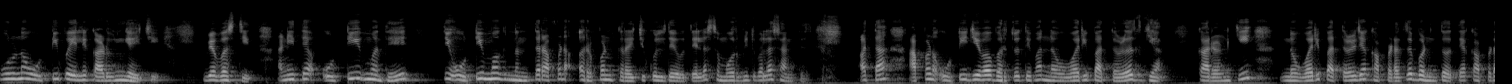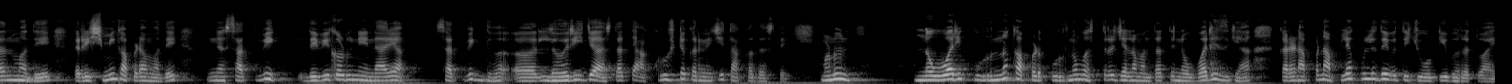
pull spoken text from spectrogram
पूर्ण ओटी पहिले काढून घ्यायची. व्यवस्थित. आणि त्या ओटीमध्ये ती ओटी मग नंतर आपण अर्पण करायची कुलदेवतेला. समोर मी तुम्हाला सांगतेच. आता आपण ओटी जेव्हा भरतो तेव्हा नऊवारी पातळच घ्या. कारण की नऊवारी पातळ ज्या कापडाचं बनतं त्या कापडांमध्ये रेशमी कापडामध्ये सात्विक देवीकडून येणाऱ्या सात्विक ध लहरी ज्या असतात त्या आकृष्ट करण्याची ताकद असते. म्हणून नऊवारी पूर्ण कापड पूर्ण वस्त्र ज्याला म्हणतात ते नऊवारीच घ्या. कारण आपण आपल्या कुलदेवतेची ओटी भरतो आहे.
